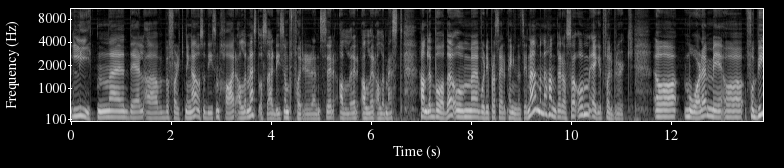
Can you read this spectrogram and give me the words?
liten eh, del av befolkninga, altså de som har aller mest, også er de som forurenser aller, aller, aller mest. Det handler både om uh, hvor de plasserer pengene sine, men det handler også om eget forbruk. Og målet med å forby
